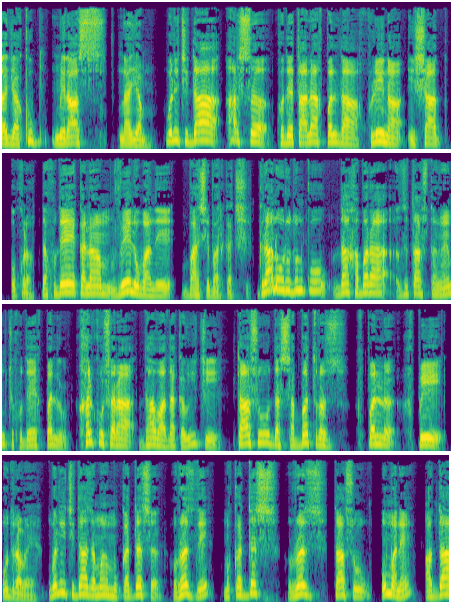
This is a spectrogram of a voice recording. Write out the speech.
د یعقوب میراث نایم ولې چې دا ارس خدای تعالی خپل دا خلینا ارشاد وکړو د خدای کلام ویلو باندې باسي برکت شي ګران اوردونکو دا خبره زتا ستویم چې خدای خپل خلکو سره دا وعده کوي چې تاسو د سبت ورځ خپل خپې ودروي ولی چې دا زما مقدس ورځ دی مقدس ورځ تاسو اومنه او دا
